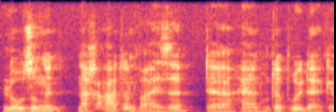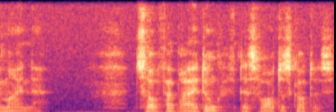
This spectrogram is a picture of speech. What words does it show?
Losungen nach Art und Weise der Herrnhuter Brüdergemeinde zur Verbreitung des Wortes Gottes.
